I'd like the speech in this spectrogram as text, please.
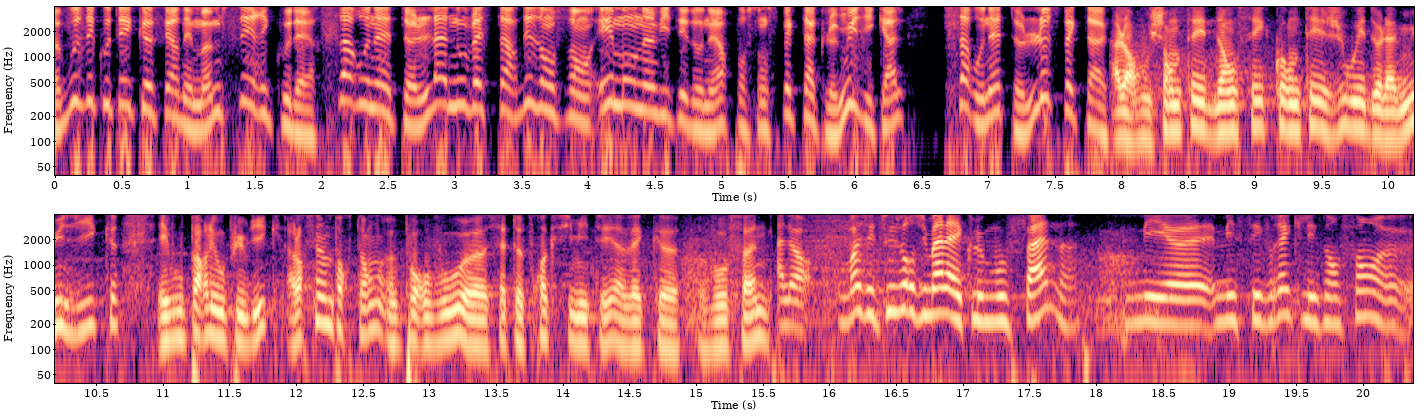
Vous écoutez Que faire des mômes, c'est Eric Couder. Sarounette, la nouvelle star des enfants, est mon invité d'honneur pour son spectacle musical, Sarounette le spectacle. Alors vous chantez, dansez, comptez, jouez de la musique et vous parlez au public. Alors c'est important euh, pour vous euh, cette proximité avec euh, vos fans. Alors, moi j'ai toujours du mal avec le mot fan, mais, euh, mais c'est vrai que les enfants, euh,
